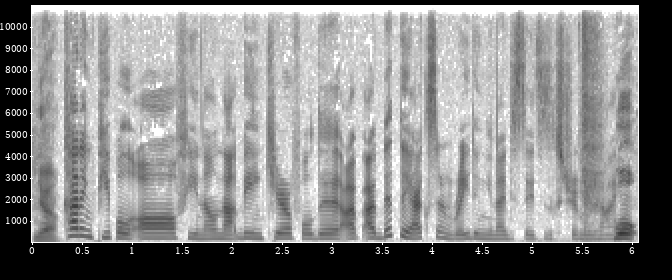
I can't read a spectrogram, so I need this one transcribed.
yeah. Cutting people off, you know, not being careful. The I, I bet the accident rate in the United States is extremely high. Well,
